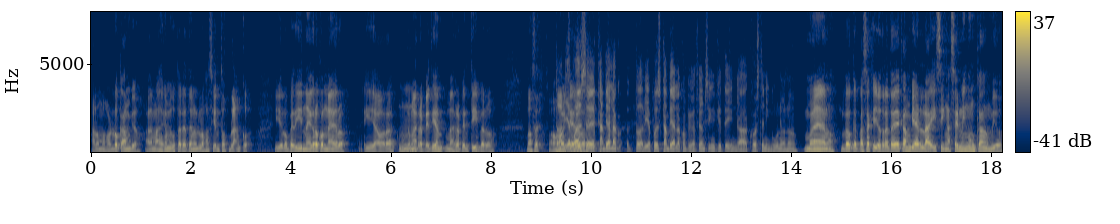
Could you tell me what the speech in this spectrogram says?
a lo mejor lo cambio. Además de que me gustaría tener los asientos blancos. Y yo lo pedí negro con negro. Y ahora como que me, mm. arrepentí, me arrepentí, pero no sé. todavía, puedes, eh, cambiar la, todavía puedes cambiar la configuración sin que tenga coste ninguno, ¿no? Bueno, lo que pasa es que yo traté de cambiarla y sin hacer ningún cambio,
